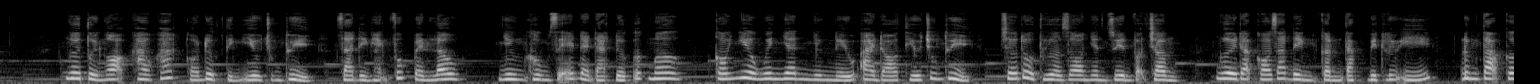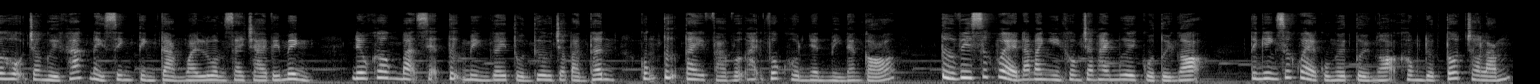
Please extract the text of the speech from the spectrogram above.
Người tuổi ngọ khao khát có được tình yêu trung thủy, gia đình hạnh phúc bền lâu, nhưng không dễ để đạt được ước mơ. Có nhiều nguyên nhân nhưng nếu ai đó thiếu trung thủy, chớ đổ thừa do nhân duyên vợ chồng. Người đã có gia đình cần đặc biệt lưu ý, đừng tạo cơ hội cho người khác nảy sinh tình cảm ngoài luồng sai trái với mình. Nếu không bạn sẽ tự mình gây tổn thương cho bản thân, cũng tự tay phá vỡ hạnh phúc hôn nhân mình đang có. Tử vi sức khỏe năm 2020 của tuổi ngọ Tình hình sức khỏe của người tuổi ngọ không được tốt cho lắm.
